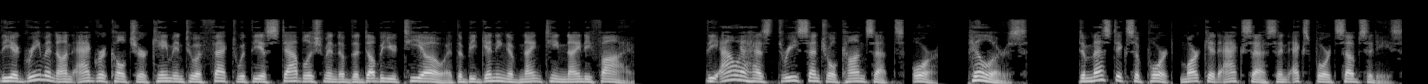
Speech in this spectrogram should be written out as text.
The Agreement on Agriculture came into effect with the establishment of the WTO at the beginning of 1995. The AUA has three central concepts, or «pillars» Domestic support, market access and export subsidies.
